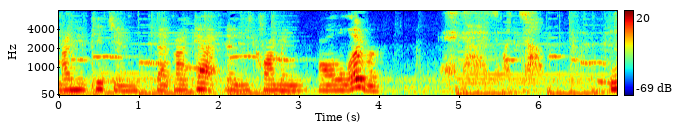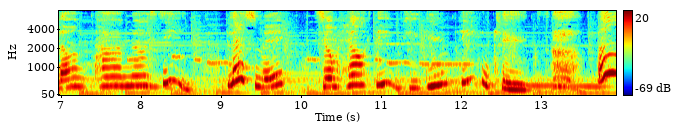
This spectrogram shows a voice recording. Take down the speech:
My new kitchen that my cat is climbing all over. Long time no see. Let's make some healthy vegan pancakes. Ah!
